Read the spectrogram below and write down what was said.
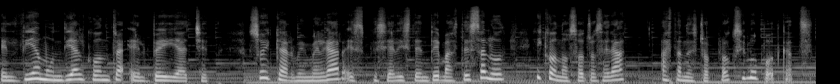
el Día Mundial contra el VIH. Soy Carmen Melgar, especialista en temas de salud y con nosotros será hasta nuestro próximo podcast.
